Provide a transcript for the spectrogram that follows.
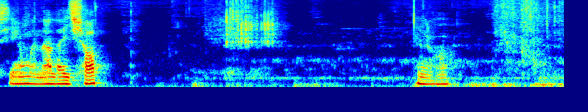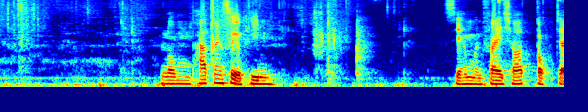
เสียงเหมือนอะไรช็อตเนาะลมพัดหนังสือพิมพ์ เสียงเหมือนไฟช็อตตกใจ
